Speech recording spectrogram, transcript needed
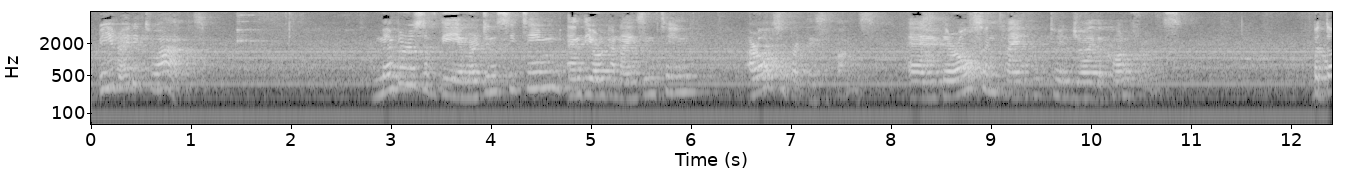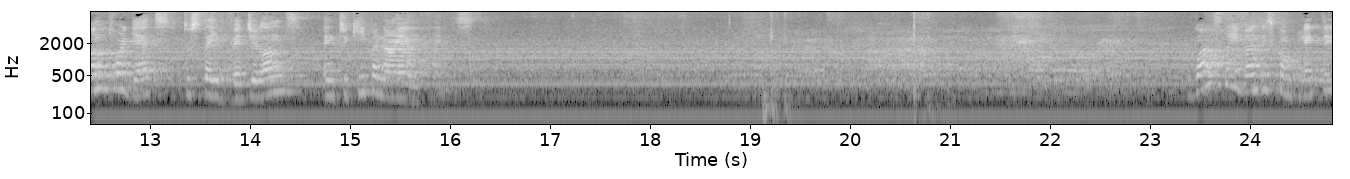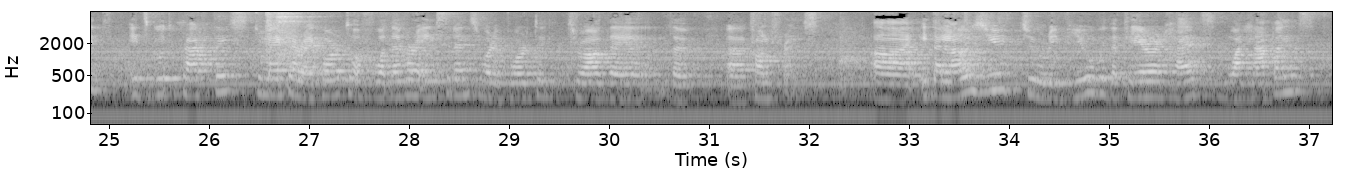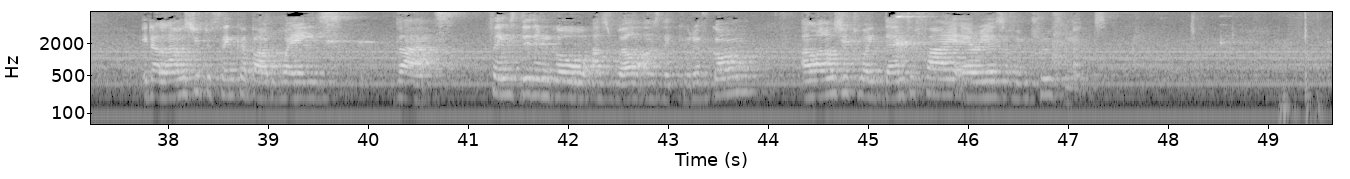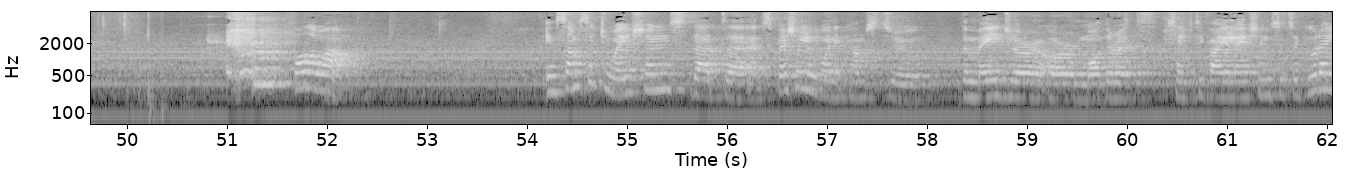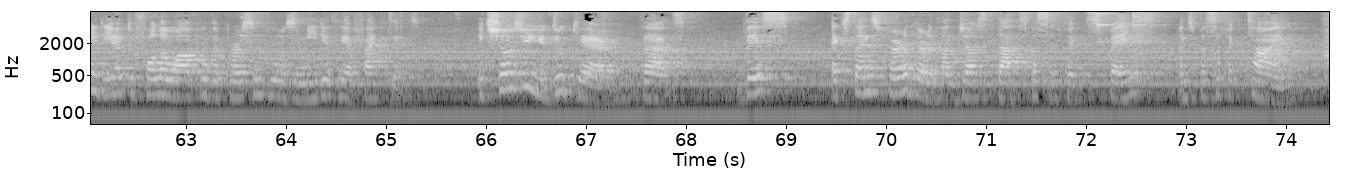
Be ready to act. Members of the emergency team and the organizing team are also participants, and they're also entitled to enjoy the conference. But don't forget to stay vigilant and to keep an eye on things. Once the event is completed, it's good practice to make a record of whatever incidents were reported throughout the, the uh, conference. Uh, it allows you to review with a clearer head what happened. It allows you to think about ways that things didn't go as well as they could have gone. Allows you to identify areas of improvement. Follow up in some situations that, uh, especially when it comes to the major or moderate safety violations, it's a good idea to follow up with the person who was immediately affected. It shows you you do care, that this extends further than just that specific space and specific time.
